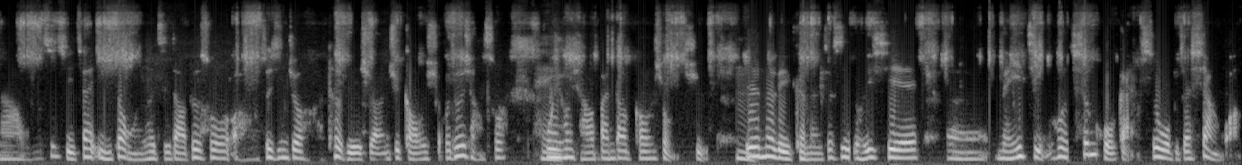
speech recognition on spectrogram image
那我们自己在移动，也会知道，比如说哦，最近就特别喜欢去高雄，我就会想说，我以后想要搬到高雄去，因为那里可能就是有一些呃美景或生活感是我比较向往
